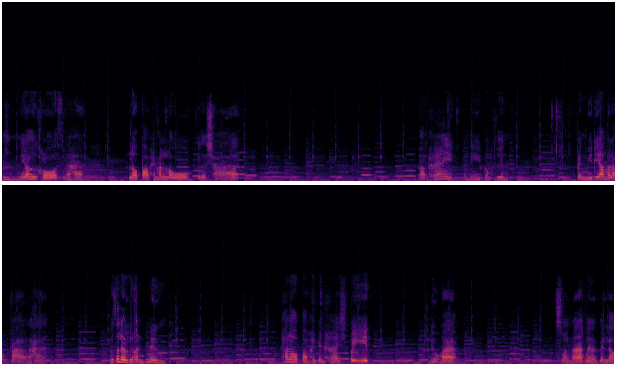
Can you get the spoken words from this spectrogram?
อืม นี่ก็คือ close นะคะ เราปรับให้มัน low ก็จะช้า ปรับให้อันนี้เพิ่มขึ้น เป็น medium ระดับกลางนะคะ ก็จะเร็วขึ้นมานิดนึงถ้าเราปรับให้เป็น high speed เร็วมาก สวยมากเลยมันเป็นแล้ว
